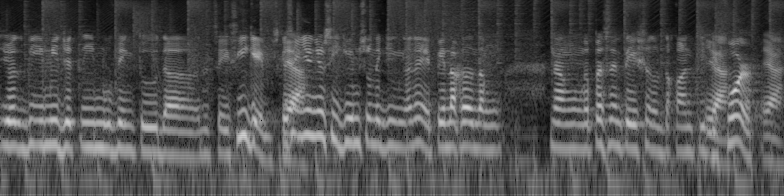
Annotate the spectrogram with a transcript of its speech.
you'll be immediately moving to the let's say SEA Games. Kasi Yeah. yun yung SEA Games yung naging ano eh pinaka ng ng representation of the country Yeah. before. Yeah.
